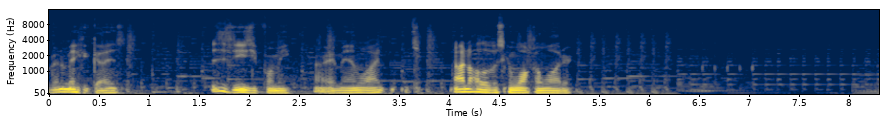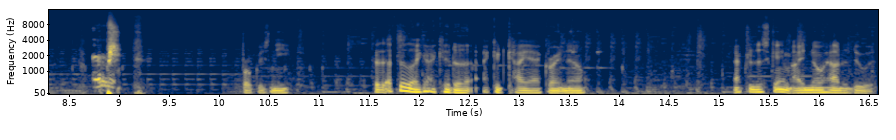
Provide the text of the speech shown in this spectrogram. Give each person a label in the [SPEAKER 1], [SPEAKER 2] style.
[SPEAKER 1] We're gonna make it, guys. This is easy for me. All right, man. Well, I, not all of us can walk on water. Broke his knee. Cause I feel like I could, uh, I could kayak right now. After this game, I know how to do it.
